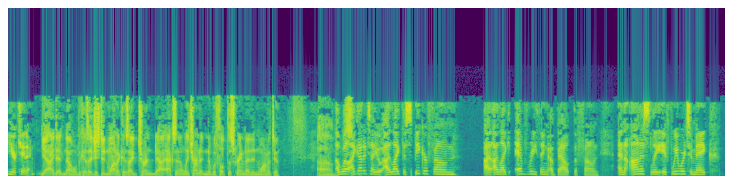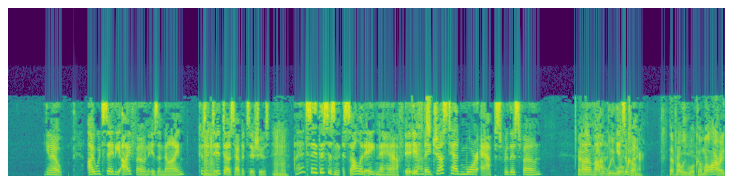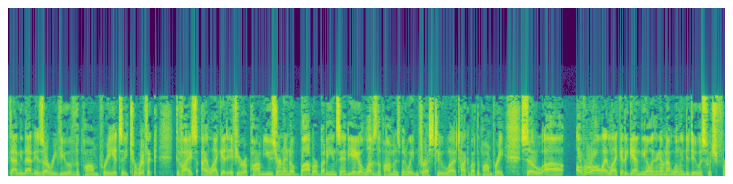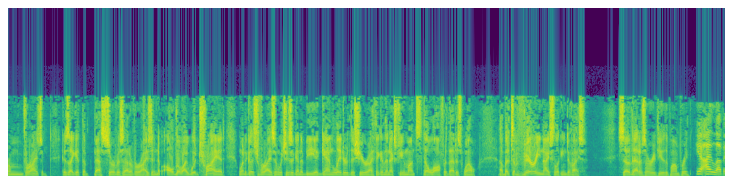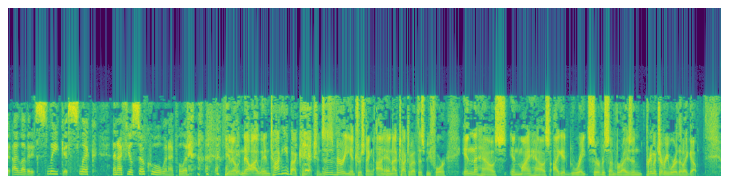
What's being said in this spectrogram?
You're kidding. Yeah, I did. No, because I just didn't want it because I turned I accidentally turned it and it would flip the screen and I didn't want it to. Um, Uh, well, I got to tell you, I like the speakerphone. I, I like everything about the phone. And honestly, if we were to make, you know, I would say the iPhone is a nine because Mm-hmm. it, it does have its issues. I'd say this is a solid eight and a half. I- Yeah, if they just had more apps for this phone, and that um, probably will it's a come. winner. That probably will come. Well, all right. I mean, that is our review of the Palm Pre. It's a terrific device. I like it. If you're a Palm user, and I know Bob, our buddy in San Diego, loves the Palm and has been waiting for us to uh, talk about the Palm Pre. So, uh, overall, I like it. Again, the only thing I'm not willing to do is switch from Verizon because I get the best service out of Verizon. Although I would try it when it goes to Verizon, which is going to be again later this year. I think in the next few months they'll offer that as well. Uh, but it's a very nice looking device. So that is our review of the Palm Pre. Yeah, I love it. I love it. It's sleek, it's slick, and I feel so cool when I pull it out. you know, now I, in talking about connections, this is very interesting. I, and I've talked about this before. In the house, in my house, I get great service on Verizon pretty much everywhere that I go.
